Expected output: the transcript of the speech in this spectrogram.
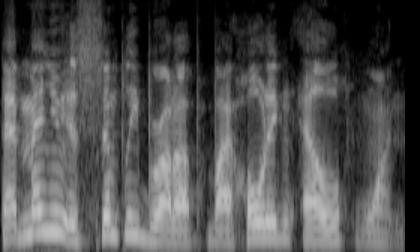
That menu is simply brought up by holding L1.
